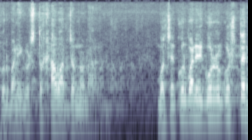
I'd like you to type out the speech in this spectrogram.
কোরবানি গোস্ত খাওয়ার জন্য না। বলছেন কোরবানির গরুর গোস্তের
